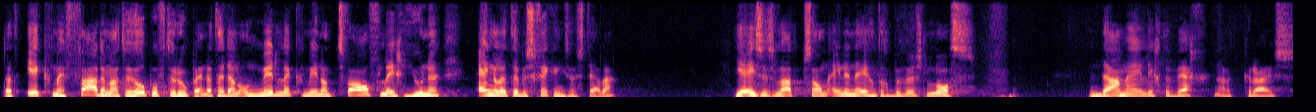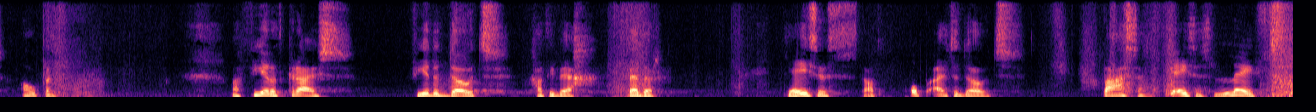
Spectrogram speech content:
dat ik mijn vader maar te hulp hoef te roepen en dat hij dan onmiddellijk meer dan twaalf legioenen engelen ter beschikking zou stellen? Jezus laat Psalm 91 bewust los. En daarmee ligt de weg naar het kruis open. Maar via dat kruis, via de dood, gaat die weg verder. Jezus staat op uit de dood. Pasen. Jezus leeft.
